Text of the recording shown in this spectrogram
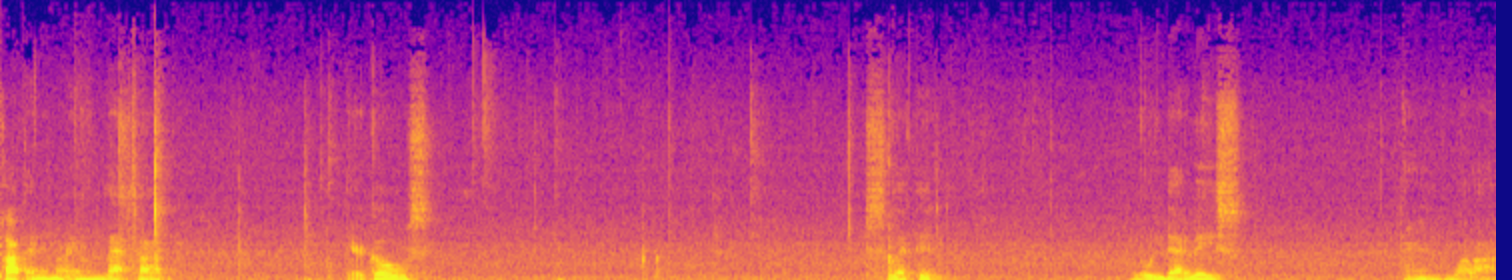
Pop that in my own laptop. There it goes. Select it. Loading database. And voila.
